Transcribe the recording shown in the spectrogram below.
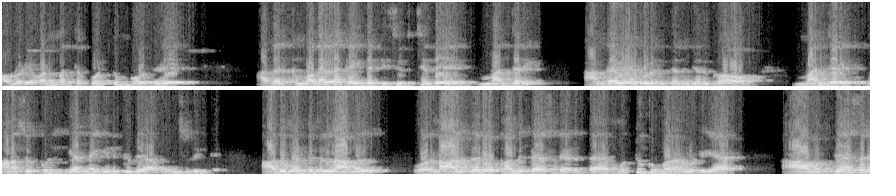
அவனுடைய வன்மத்தை கொட்டும் போது அதற்கு முதல்ல கைதட்டி சிரிச்சது மஞ்சரி. அங்கவே உங்களுக்கு தெரிஞ்சிருக்கும் மஞ்சரி மனசுக்குள் என்ன இருக்குது அப்படின்னு சொல்லிட்டு. அது மட்டும் இல்லாமல் ஒரு நாலு பேர் உட்காந்து பேசுற இடத்த முத்துக்குமரனுடைய அவன் பேசுற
